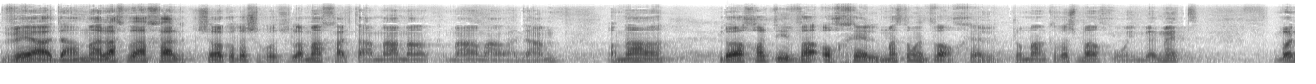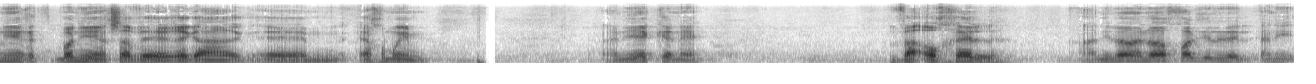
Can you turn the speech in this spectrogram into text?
והאדם הלך ואכל. כשלא הקדוש ברוך הוא שלו, מה אכלת? מה אמר, מה אמר האדם? הוא אמר, לא אכלתי ואוכל. מה זאת אומרת ואוכל? כלומר, הקדוש ברוך הוא, אם באמת, בוא נהיה, בוא נהיה עכשיו אה, רגע, אה, איך אומרים? אני אהיה כנה. ואוכל, אני לא, לא יכולתי, אני,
